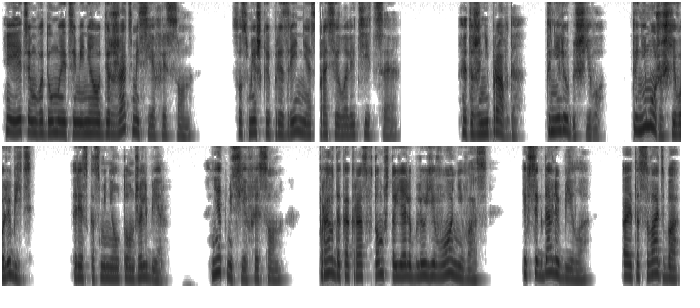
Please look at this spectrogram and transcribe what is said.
И этим вы думаете меня удержать, месье Фрисон?» С усмешкой презрения спросила Летиция. «Это же неправда. Ты не любишь его. Ты не можешь его любить», резко сменил тон Жильбер. «Нет, месье Фрисон. Правда как раз в том, что я люблю его, а не вас. И всегда любила. А эта свадьба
